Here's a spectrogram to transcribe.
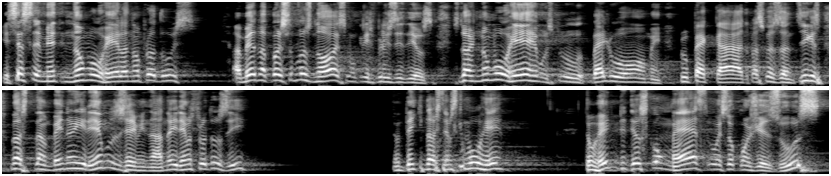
E se a semente não morrer, ela não produz. A mesma coisa somos nós, como filhos de Deus. Se nós não morrermos para o velho homem, para o pecado, para as coisas antigas, nós também não iremos germinar, não iremos produzir. Então tem que, nós temos que morrer. Então o reino de Deus começa, começou com Jesus,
